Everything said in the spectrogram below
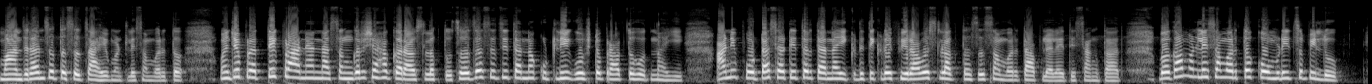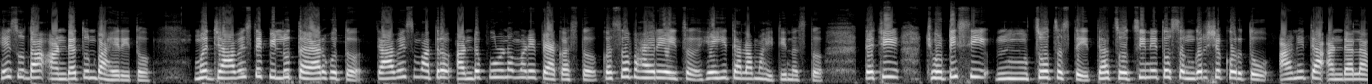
मांजरांचं तसंच आहे म्हटले समर्थ. म्हणजे प्रत्येक प्राण्यांना संघर्ष हा करावाच लागतो. सहजासहजी त्यांना कुठलीही गोष्ट प्राप्त होत नाही. आणि पोटासाठी तर त्यांना इकडे तिकडे फिरावंच लागतं असं समर्थ आपल्याला इथे सांगतात. बघा म्हणले समर्थ कोंबडीचं पिल्लू. हे सुद्धा अंड्यातून बाहेर येतं. मग ज्यावेळेस ते पिल्लू तयार होतं त्यावेळेस मात्र अंड पूर्णपणे पॅक असतं. कसं बाहेर यायचं हेही त्याला माहिती नसतं. त्याची छोटीशी चोच असते. त्या चोचीने तो संघर्ष करतो आणि त्या अंड्याला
